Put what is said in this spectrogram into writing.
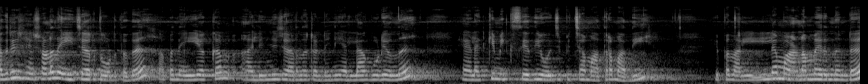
അതിന് ശേഷമാണ് നെയ്യ് ചേർത്ത് കൊടുത്തത്. അപ്പോൾ നെയ്യൊക്കെ അലിഞ്ഞ് ചേർന്നിട്ടുണ്ട്. ഇനി എല്ലാം കൂടി ഒന്ന് ഇളക്കി മിക്സ് ചെയ്ത് യോജിപ്പിച്ചാൽ മാത്രം മതി. ഇപ്പോൾ നല്ല മണം വരുന്നുണ്ട്.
